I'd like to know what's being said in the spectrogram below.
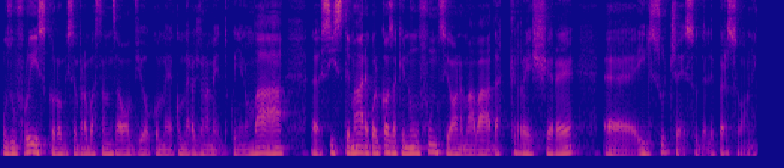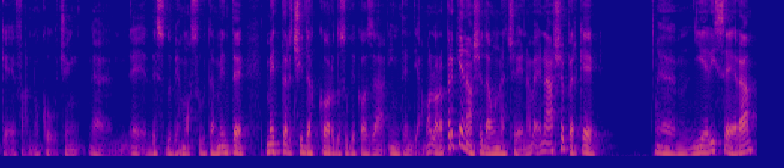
usufruiscono, mi sembra abbastanza ovvio come, come ragionamento, quindi non va a eh, sistemare qualcosa che non funziona, ma va ad accrescere eh, il successo delle persone che fanno coaching eh, e adesso dobbiamo assolutamente metterci d'accordo su che cosa intendiamo. Allora, perché nasce da una cena? Beh, nasce perché eh, ieri sera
